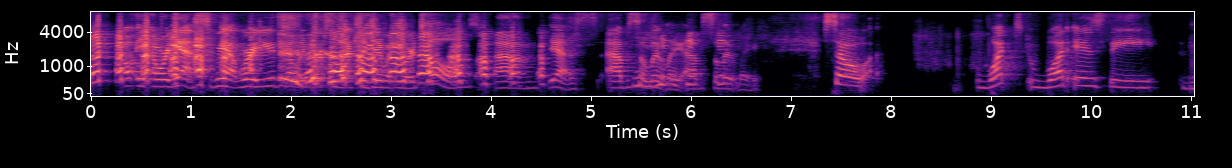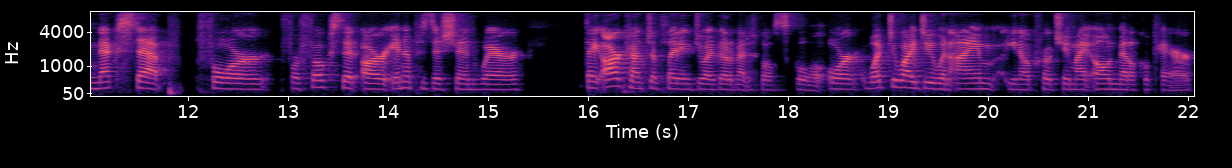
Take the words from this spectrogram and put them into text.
oh, yeah, or yes, yeah, were you the only person that actually did what you were told? Um, yes, absolutely, absolutely. So, what what is the next step for for folks that are in a position where they are contemplating do i go to medical school or what do i do when i'm you know approaching my own medical care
